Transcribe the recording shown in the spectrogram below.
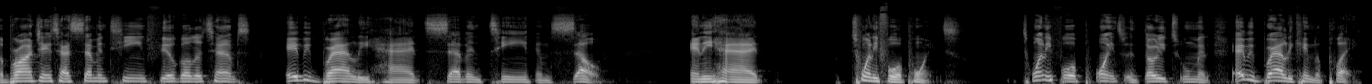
LeBron James had 17 field goal attempts. Avery Bradley had 17 himself, and he had 24 points. 24 points in 32 minutes. Avery Bradley came to play.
